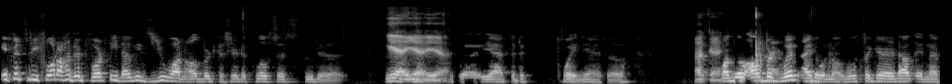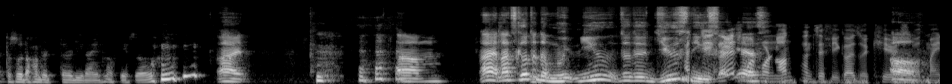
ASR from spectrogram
if it's before 140, that means you won, Albert, because you're the closest to the, Yeah, yeah, yeah. the yeah to the point. Yeah. So, Okay. what will Albert win? I don't know. We'll figure it out in episode 139. Okay. So, All right. Um. All right. Let's go to the mu- new to the juice Actually, news. there I is guess. one more nonsense if you guys are curious Oh. about my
